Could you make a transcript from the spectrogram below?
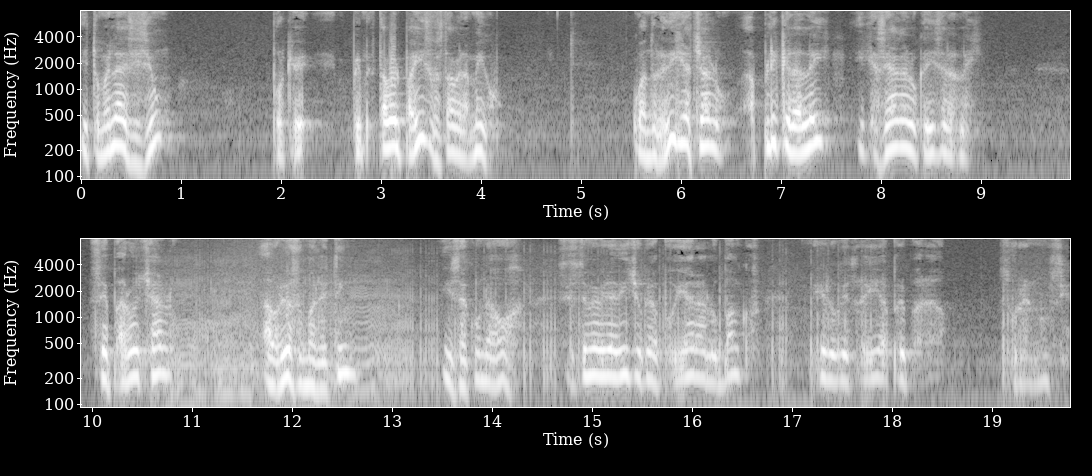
Y tomé la decisión porque estaba el país o estaba el amigo. Cuando le dije a Chalo, aplique la ley y que se haga lo que dice la ley. Se paró Chalo, abrió su maletín y sacó una hoja si usted me hubiera dicho que apoyara a los bancos, es lo que traía preparado, su renuncia.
